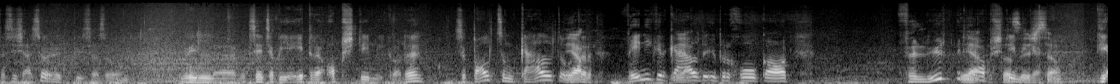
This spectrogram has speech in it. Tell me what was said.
Das ist auch so etwas. Also, weil, äh, man sieht es ja bei jeder Abstimmung, oder? Sobald es um Geld oder Ja. weniger Geld überkommen geht, verliert man die Ja, ist so. Die,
